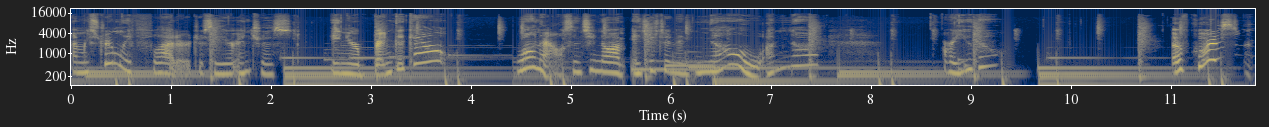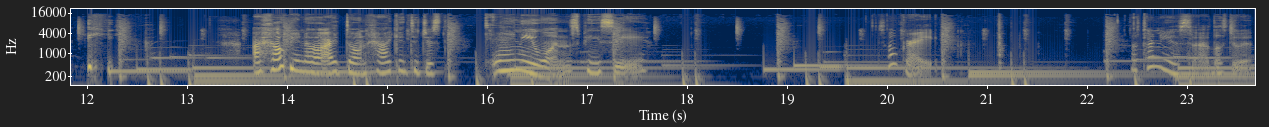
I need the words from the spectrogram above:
I'm extremely flattered to see your interest in your bank account. Well, now, since you know I'm interested in. No, I'm not. Are you, though? Of course. I hope you know I don't hack into just anyone's PC. So great. Let's turn you aside. Let's do it.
